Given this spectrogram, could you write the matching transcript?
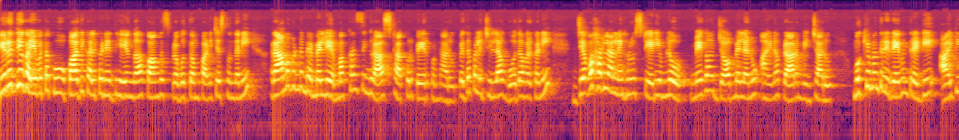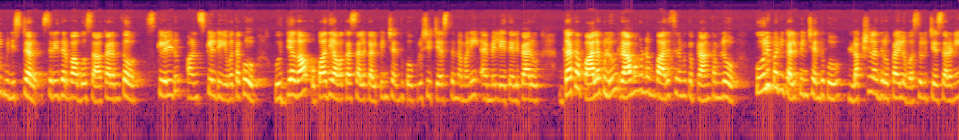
నిరుద్యోగ యువతకు ఉపాధి కల్పనే ధ్యేయంగా కాంగ్రెస్ ప్రభుత్వం పనిచేస్తుందని రామగుండం ఎమ్మెల్యే మక్కన్ సింగ్ రాజ్ ఠాకూర్ పేర్కొన్నారు. పెద్దపల్లి జిల్లా గోదావరికని జవహర్లాల్ నెహ్రూ స్టేడియంలో మెగా జాబ్ మేళను ఆయన ప్రారంభించారు. ముఖ్యమంత్రి రేవంత్ రెడ్డి ఐటీ మినిస్టర్ శ్రీధర్ బాబు సహకారంతో స్కిల్డ్ అన్స్కిల్డ్ యువతకు ఉద్యోగ ఉపాధి అవకాశాలు కల్పించేందుకు కృషి చేస్తున్నామని ఎమ్మెల్యే తెలిపారు. గత పాలకులు రామగుండం పారిశ్రామిక ప్రాంతంలో కూలి పని కల్పించేందుకు లక్షలాది రూపాయలు వసూలు చేశారని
